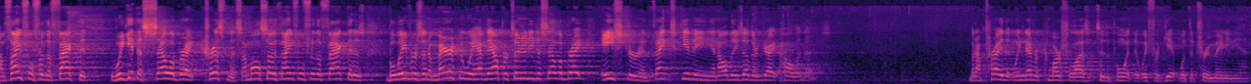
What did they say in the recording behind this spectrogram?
I'm thankful for the fact that we get to celebrate Christmas. I'm also thankful for the fact that as believers in America, we have the opportunity to celebrate Easter and Thanksgiving and all these other great holidays. But I pray that we never commercialize it to the point that we forget what the true meaning is.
